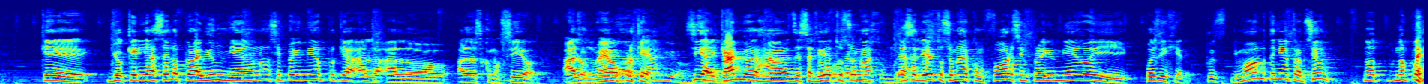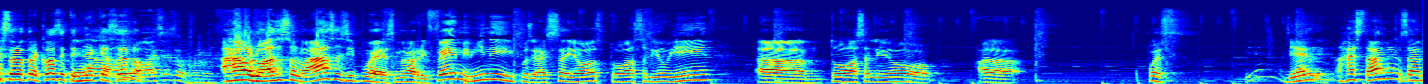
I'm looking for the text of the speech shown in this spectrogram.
que yo quería hacerlo, pero había un miedo, ¿no? Siempre hay un miedo porque a lo, a lo, a lo desconocido, a lo nuevo, porque cambio. sí, al cambio, ajá, de salir de tu zona, de salir de tu zona de confort, siempre hay un miedo y pues dije, pues ni modo, no tenía otra opción, no, no podía hacer otra cosa y tenía Ya, que hacerlo. ¿lo haces o pues? Ajá, o lo haces o lo haces y pues me la rifé y me vine y pues gracias a Dios todo ha salido bien, ah, todo ha salido a la, pues Bien, bien, ajá, estable, o sea,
